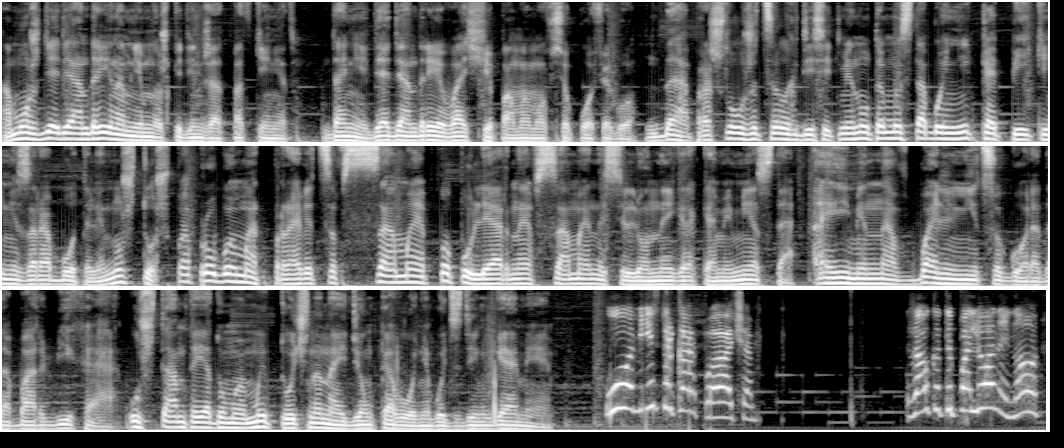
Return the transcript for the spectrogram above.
А может дядя Андрей нам немножко деньжат подкинет? Да не, дядя Андрей вообще по-моему все пофигу. Да, прошло уже целых 10 минут и мы с тобой ни копейки не заработали. Ну что ж, попробуем отправиться в самое популярное, в самое населенное игроками место. А именно в больницу города Барвиха. Уж там-то я думаю мы точно найдем кого-нибудь с деньгами. О, мистер Карпача. Жалко ты паленый, но...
